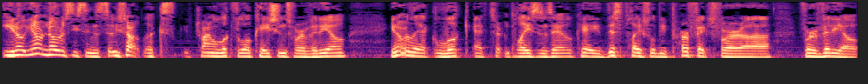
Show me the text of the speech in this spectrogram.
you know, you don't notice these things. So you start like, trying to look for locations for a video. You don't really like look at certain places and say, okay, this place will be perfect for uh, for a video.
